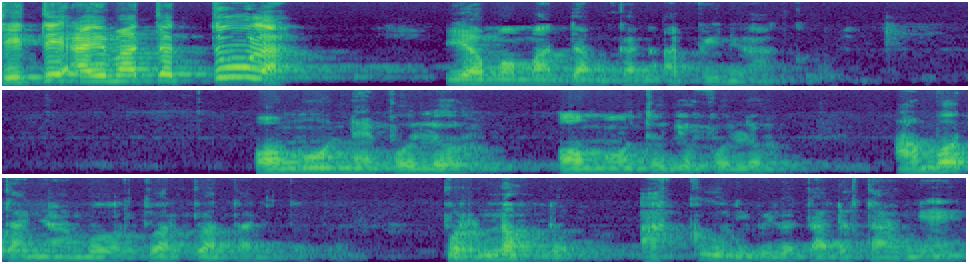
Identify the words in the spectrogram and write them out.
Titik air mata itulah yang memadamkan api neraka. Umur ni puluh, umur tujuh puluh. Ambo tanya ambo, tuan-tuan tanya tuan-tuan. Pernah tak aku ni bila tak ada tangi,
